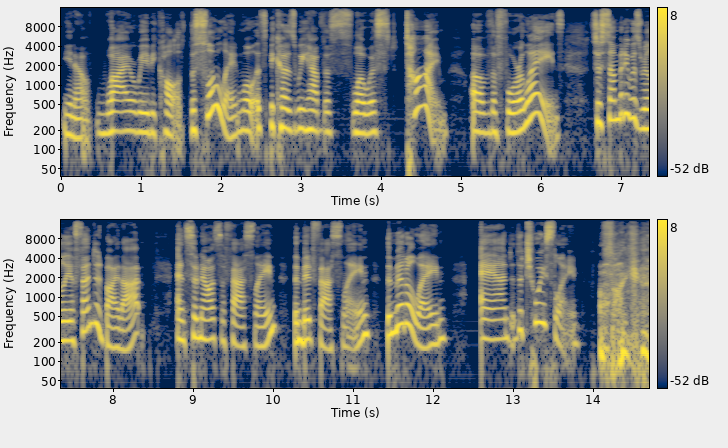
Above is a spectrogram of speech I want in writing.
you know why are we be called the slow lane? Well, it's because we have the slowest time of the four lanes. So somebody was really offended by that, and so now it's the fast lane, the mid fast lane, the middle lane, and the choice lane Oh my god.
